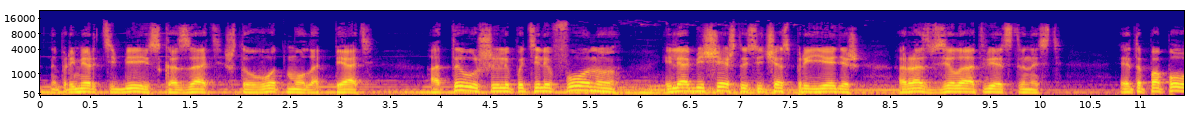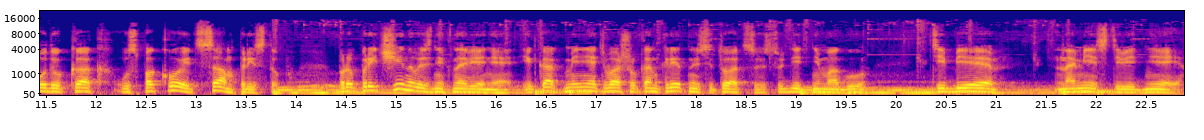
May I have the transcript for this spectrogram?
Например, тебе и сказать, что вот, мол, опять. А ты уж или по телефону, или обещай, что сейчас приедешь, раз взяла ответственность. Это по поводу, как успокоить сам приступ, про причины возникновения и как менять вашу конкретную ситуацию судить не могу. Тебе на месте виднее.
